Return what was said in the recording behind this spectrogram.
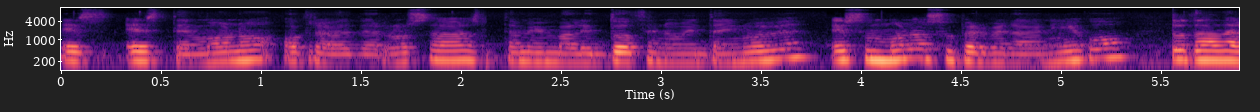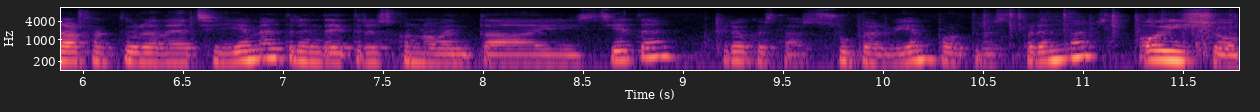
es este mono, otra vez de rosas, también vale 12,99. Es un mono súper veraniego. Total de la factura de H&M 33,97. Creo que está súper bien por tres prendas. Oisho.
